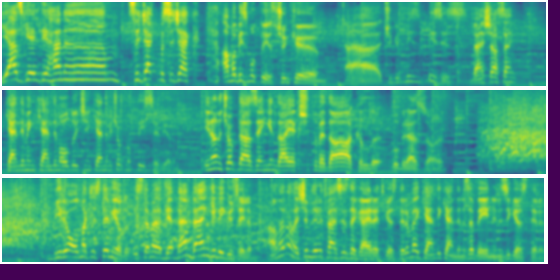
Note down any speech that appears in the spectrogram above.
Yaz geldi hanım. Sıcak mı sıcak? Ama biz mutluyuz çünkü aa, çünkü biz biziz. Ben şahsen kendimin kendim olduğu için kendimi çok mutlu hissediyorum. İnanın çok daha zengin, daha yakışıklı ve daha akıllı. Bu biraz zor biri olmak istemiyordum. İsteme ben ben gibi güzelim. Anladın mı? Şimdi lütfen siz de gayret gösterin ve kendi kendinize beğeninizi gösterin.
